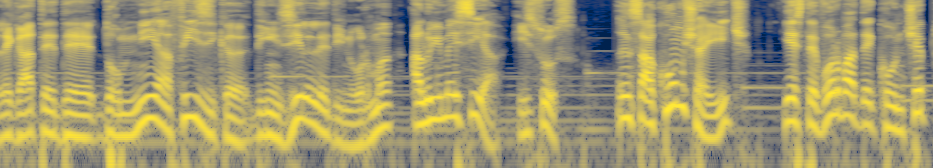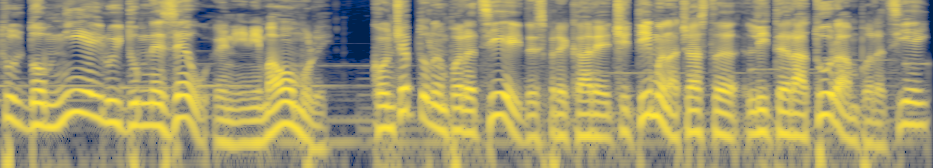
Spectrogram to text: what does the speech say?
legate de domnia fizică din zilele din urmă a lui Mesia, Isus. Însă acum și aici este vorba de conceptul domniei lui Dumnezeu în inima omului. Conceptul împărăției despre care citim în această literatură a împărăției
